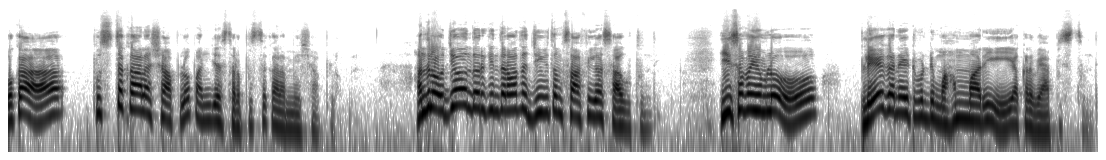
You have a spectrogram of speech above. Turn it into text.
ఒక పుస్తకాల షాప్లో పనిచేస్తారు పుస్తకాలు అమ్మే షాప్లో. అందులో ఉద్యోగం దొరికిన తర్వాత జీవితం సాఫీగా సాగుతుంది. ఈ సమయంలో ప్లేగ్ అనేటువంటి మహమ్మారి అక్కడ వ్యాపిస్తుంది.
